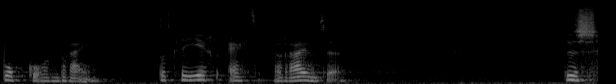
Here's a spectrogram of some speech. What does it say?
popcornbrein. Dat creëert echt ruimte. Dus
